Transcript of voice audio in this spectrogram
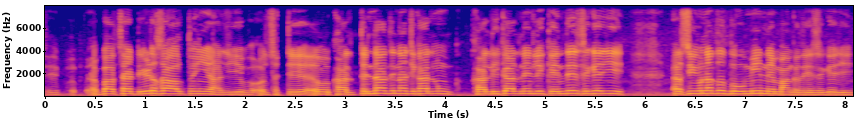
ਤੇ ਬਸ ਇਹ ਡੇਢ ਸਾਲ ਤੋਂ ਹੀ ਆ ਜੀ ਉਹ ਸਟੇ ਉਹ ਖਾਲ- ਤਿੰਨਾਂ ਦਿਨਾਂ ਚ ਖਾਲ ਨੂੰ ਖਾਲੀ ਕਰਨ ਲਈ ਕਹਿੰਦੇ ਸੀਗੇ ਜੀ ਅਸੀਂ ਉਹਨਾਂ ਤੋਂ 2 ਮਹੀਨੇ ਮੰਗਦੇ ਸੀਗੇ ਜੀ।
